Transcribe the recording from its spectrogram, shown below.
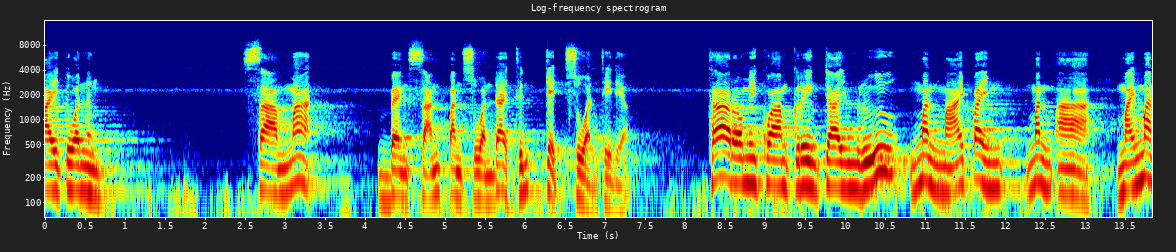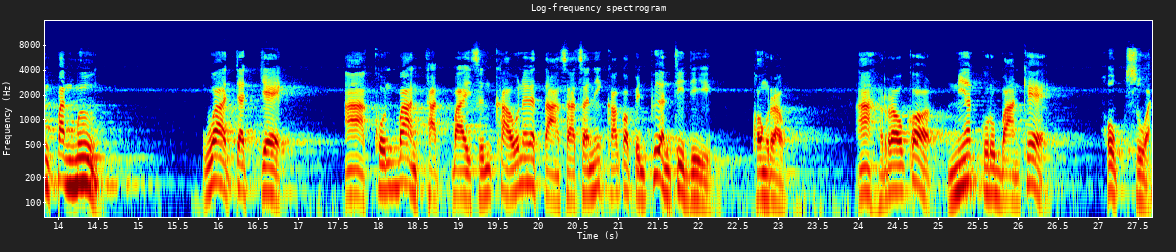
ายตัวหนึ่ง สามารถแบ่งสรรปันส่วนได้ถึงเจ็ดส่วนทีเดียว ถ้าเรามีความเกรงใจหรือมั่นหมายไปมั่นอา หมายมั่นปั้นมือ ว่าจะแจกอาคนบ้านถัดไปถึงเขาในต่างศาสนิกเขาก็เป็นเพื่อนที่ดีของเราอะเราก็เนียดกุรบานแค่หกส่วน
